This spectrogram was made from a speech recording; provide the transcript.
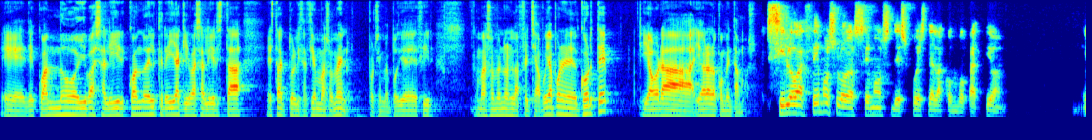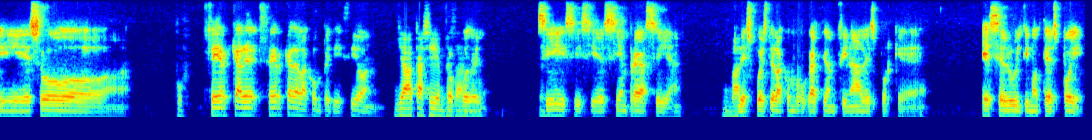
de cuándo iba a salir, cuándo él creía que iba a salir esta, esta actualización más o menos, por si me podía decir más o menos la fecha. Voy a poner el corte y ahora, y ahora lo comentamos. Si lo hacemos, lo hacemos después de la convocación. Y eso cerca de, cerca de la competición. Ya casi empezando. Sí, sí, sí, es siempre así. ¿eh? Después de la convocación final es porque es el último test. Pues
